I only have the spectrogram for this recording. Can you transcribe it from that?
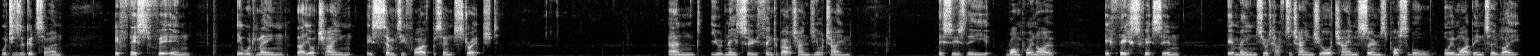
which is a good sign. If this fit in, it would mean that your chain is 75% stretched. And you would need to think about changing your chain. This is the 1.0. If this fits in, it means you'd have to change your chain as soon as possible, or it might have been too late.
